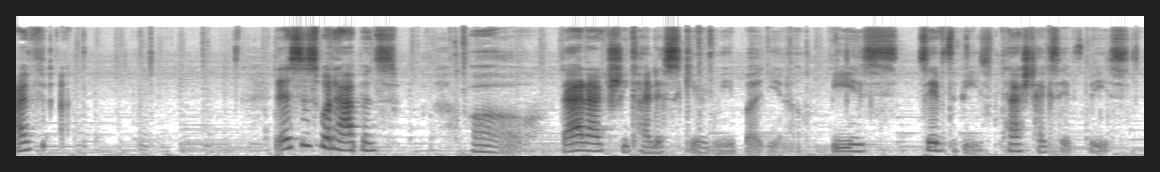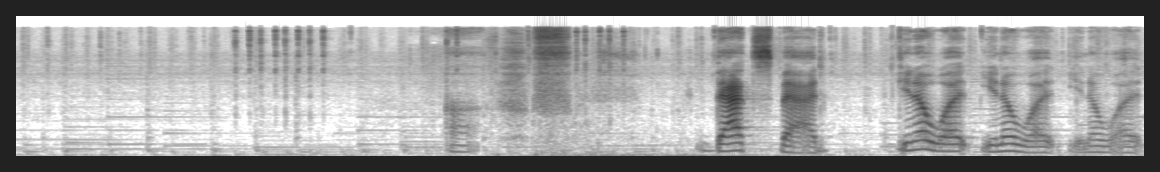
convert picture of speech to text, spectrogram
I've, this is what happens, oh, that actually kind of scared me, but, you know, bees, save the bees, hashtag save the bees. Uh, that's bad. You know what, you know what, you know what.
